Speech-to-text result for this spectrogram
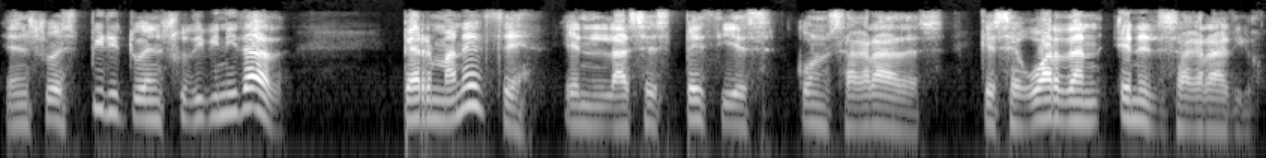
en su espíritu, en su divinidad, permanece en las especies consagradas que se guardan en el sagrario.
